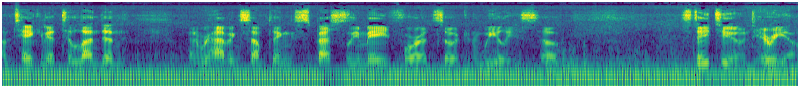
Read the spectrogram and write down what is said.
I'm taking it to London and we're having something specially made for it so it can wheelie. So stay tuned. Here we go.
